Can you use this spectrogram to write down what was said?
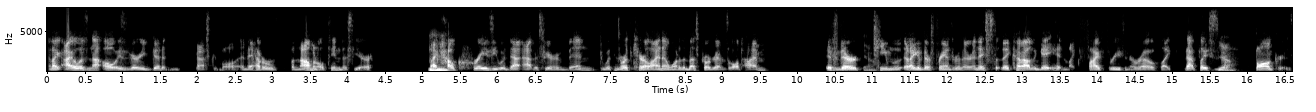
and like Iowa's not always very good at basketball, and they have a phenomenal team this year. Like, mm-hmm. how crazy would that atmosphere have been with North Carolina, one of the best programs of all time, if their yeah. team, like if their fans were there, and they they come out of the gate hitting like five threes in a row, like that place is yeah. bonkers.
